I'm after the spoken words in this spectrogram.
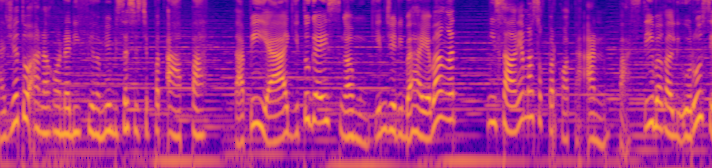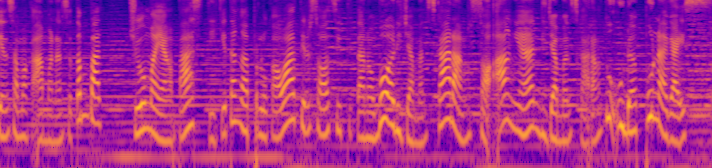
aja tuh anaconda di filmnya bisa secepat apa. Tapi ya gitu guys, nggak mungkin jadi bahaya banget. Misalnya masuk perkotaan, pasti bakal diurusin sama keamanan setempat. Cuma yang pasti kita nggak perlu khawatir soal si Titanoboa di zaman sekarang. Soalnya di zaman sekarang tuh udah punah guys.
